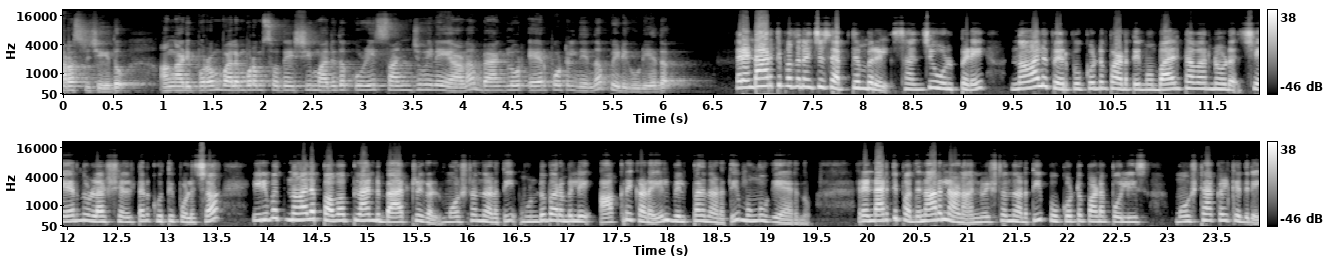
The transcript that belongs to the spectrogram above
അറസ്റ്റ് ചെയ്തു. അങ്ങാടിപ്പുറം വലമ്പുറം സ്വദേശി മരുതക്കുഴി സഞ്ജുവിനെയാണ് ബാംഗ്ലൂർ എയർപോർട്ടിൽ നിന്ന് പിടികൂടിയത്. രണ്ടായിരത്തി പതിനഞ്ച് സെപ്റ്റംബറിൽ സഞ്ജു ഉൾപ്പെടെ നാല് പേർ പൂക്കോട്ടും പാടത്തെ മൊബൈൽ ടവറിനോട് ചേർന്നുള്ള ഷെൽട്ടർ കുത്തിപ്പൊളിച്ച ഇരുപത്തിനാല് പവർ പ്ലാന്റ് ബാറ്ററികൾ മോഷണം നടത്തി മുണ്ടുപറമ്പിലെ ആക്രിക്കടയിൽ വിൽപ്പന നടത്തി മുങ്ങുകയായിരുന്നു. രണ്ടായിരത്തി പതിനാറിലാണ് അന്വേഷണം നടത്തി പൂക്കോട്ടുപാടം പോലീസ് മോഷ്ടാക്കൾക്കെതിരെ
